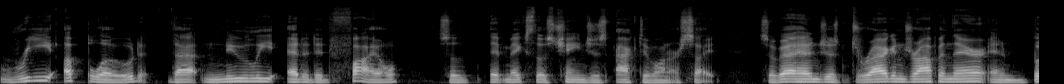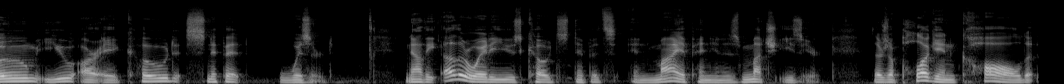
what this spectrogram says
re-upload that newly edited file so it makes those changes active on our site. So go ahead and just drag and drop in there and boom, you are a code snippet wizard. Now the other way to use code snippets, in my opinion, is much easier. There's a plugin called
